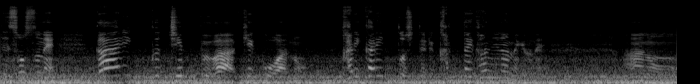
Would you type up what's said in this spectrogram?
でそうするとねガーリックチップは結構あのカリカリっとしてる硬い感じなんだけどね。あの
